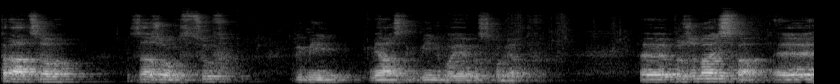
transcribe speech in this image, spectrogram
pracą zarządców gmin, miast, gmin, województw, powiatów. E, proszę Państwa, e,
